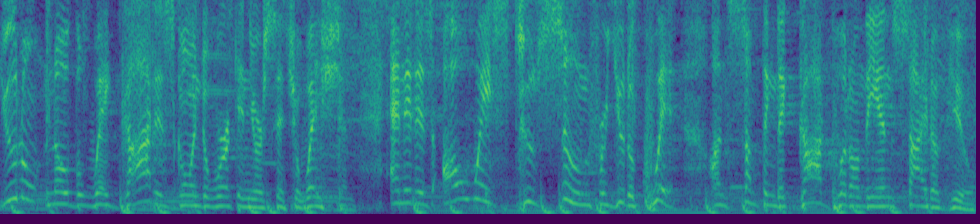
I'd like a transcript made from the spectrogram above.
You don't know the way God is going to work in your situation. And it is always too soon for you to quit on something that God put on the inside of you.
